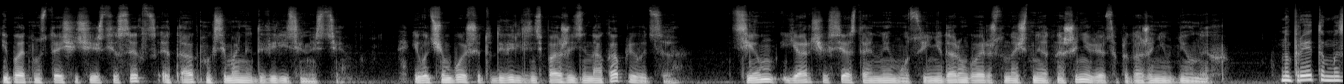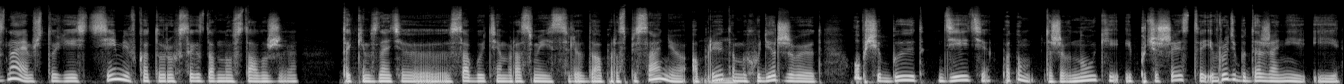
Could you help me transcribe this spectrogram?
И поэтому настоящий человеческий секс – это акт максимальной доверительности. И вот чем больше эта доверительность по жизни накапливается, тем ярче все остальные эмоции. И недаром говорят, что ночные отношения являются продолжением дневных. Но при этом мы знаем, что есть семьи, в которых секс давно стал уже таким, знаете, событием раз в месяц или два по расписанию, а при mm-hmm. этом их удерживают общий быт, дети, потом даже внуки и путешествия. И вроде бы даже они и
